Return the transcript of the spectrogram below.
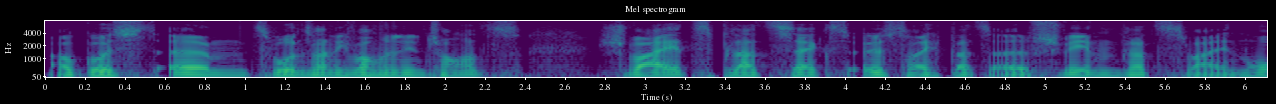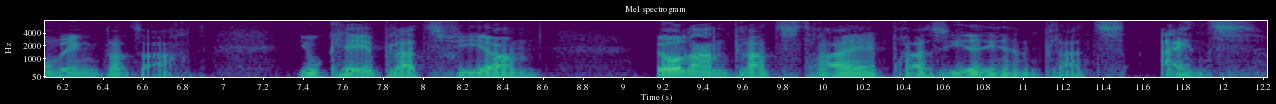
August. Ähm, 22 Wochen in den Charts. Schweiz Platz 6, Österreich Platz 11, Schweden Platz 2, Norwegen Platz 8, UK Platz 4, Irland Platz 3, Brasilien Platz 1.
